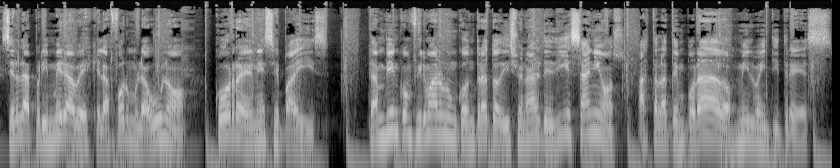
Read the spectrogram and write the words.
Será la primera vez que la Fórmula 1 corre en ese país. También confirmaron un contrato adicional de 10 años hasta la temporada 2023.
